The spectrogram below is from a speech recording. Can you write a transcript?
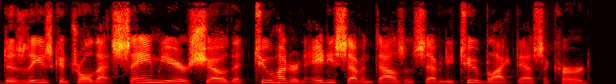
Disease Control that same year show that 287,072 black deaths occurred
